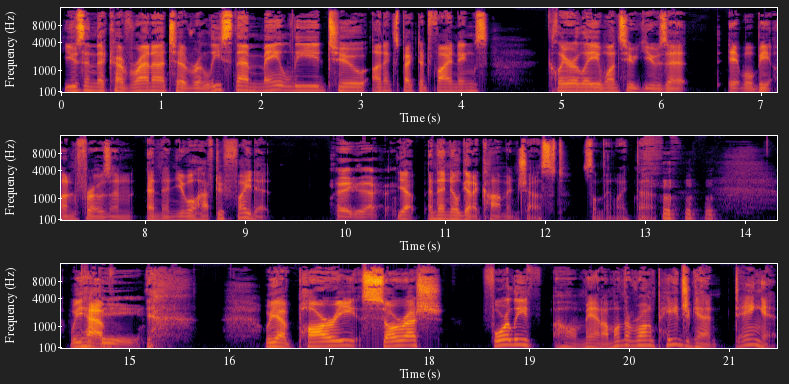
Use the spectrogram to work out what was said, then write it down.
Using the Khvarena to release them may lead to unexpected findings. Clearly, once you use it, it will be unfrozen, and then you will have to fight it. Exactly. Yep, and then you'll get a common chest, something like that. We have we have Pari, Sorush, Four Leaf. Oh man, I'm on the wrong page again. Dang it.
